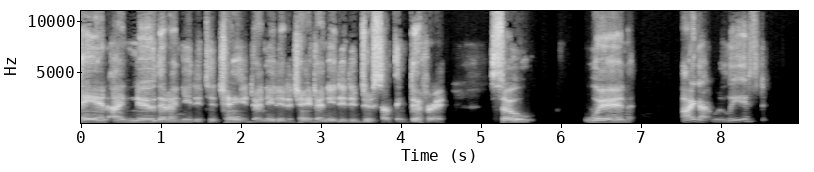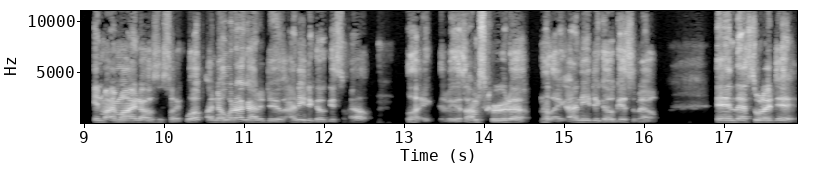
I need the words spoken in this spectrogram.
And I knew that I needed to change. I needed to change. I needed to do something different. So when I got released, in my mind, I was just like, well, I know what I got to do. I need to go get some help. Like, because I'm screwed up. Like, I need to go get some help. And that's what I did.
